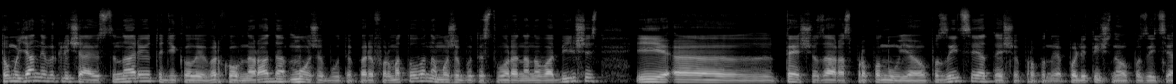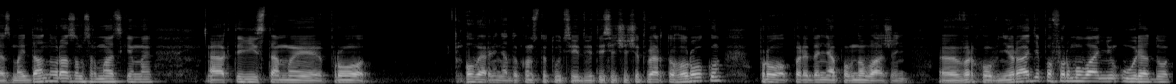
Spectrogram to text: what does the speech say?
Тому я не виключаю сценарію, тоді, коли Верховна Рада може бути переформатована, може бути створена нова більшість, і е, те, що зараз пропонує опозиція, те, що пропонує політична опозиція з Майдану разом з громадськими активістами, про повернення до Конституції 2004 року про передання повноважень е, Верховній Раді по формуванню уряду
